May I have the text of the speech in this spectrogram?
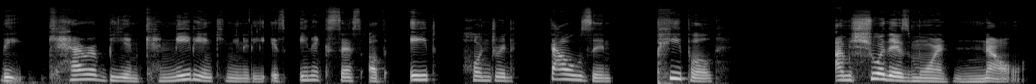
the Caribbean Canadian community, is in excess of 800,000 people? I'm sure there's more now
